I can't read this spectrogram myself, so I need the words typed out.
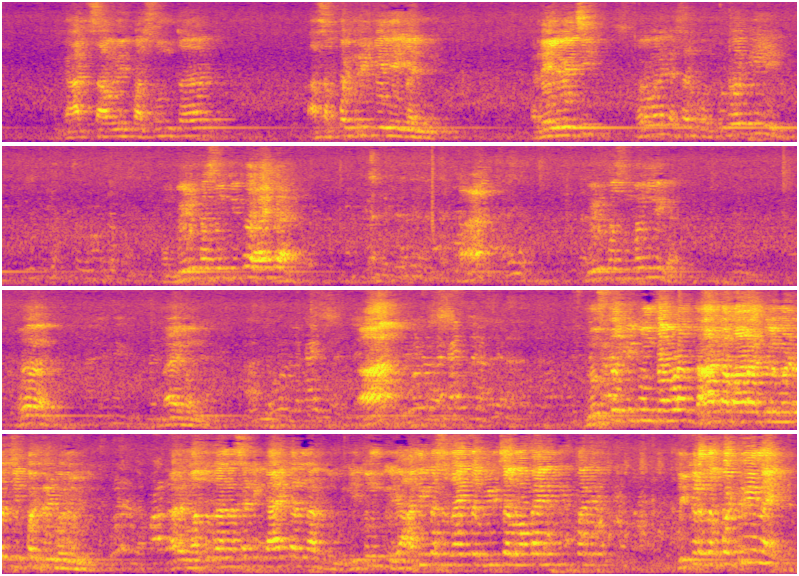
घाट सावळी पासून तर असा पटरी केली यांनी. रेल्वेची? बरोबर आहे का सर? कुठवर केली? बीडपासून तिथं आहे का? बीडपासून बनली का? नाही बनली. हा? नुसतं तिथून तेवढा दहा का बारा किलोमीटरची पटरी बनवली. अरे मतदानासाठी काय करणार तुम्ही? इथून आम्ही कसं जायचं? बीडच्या लोकांनी तिथपर्यंत? तिकडे तर पटरी नाही.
